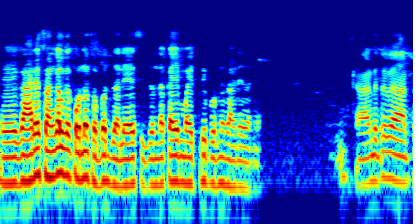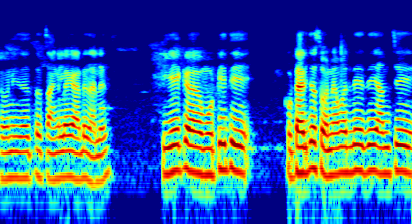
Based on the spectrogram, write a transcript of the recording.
अं, गाड्या सांगाल का कोणासोबत झाल्या या सीझनला काही मैत्रीपूर्ण गाड्या झाल्या. गाड्या तर आठवणी तर चांगल्या गाड्या झाल्यात ती एक मोठी ती कुठारच्या सोन्यामधली ती आमची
